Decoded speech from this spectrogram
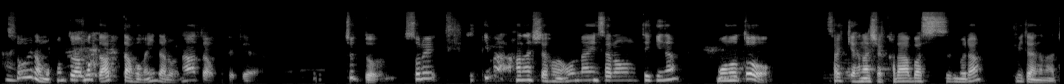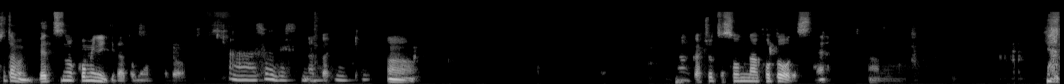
はい。そういうのも本当はもっとあった方がいいんだろうなとは思ってて、ちょっと、それ、今話したそのオンラインサロン的なものと、さっき話したカラーバス村みたいなのは、ちょっと多分別のコミュニティだと思ああ、そうですねなんか。うん。なんかちょっとそんなことをですね、あの、やっ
